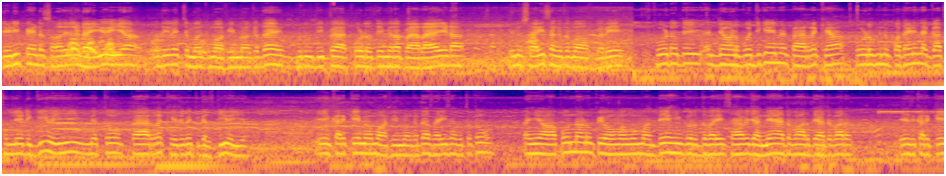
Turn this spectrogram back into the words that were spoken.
ਜਿਹੜੀ ਪਿੰਡ ਸਾਹ ਦੇ ਲੜਾਈ ਹੋਈ ਆ, ਉਹਦੇ ਵਿੱਚ ਮੰਗ ਮਾਫੀ ਮੰਗਦਾ ਹੈ। ਗੁਰੂ ਦੀ ਪੈ, ਫੋਟੋ ਤੇ ਮੇਰਾ ਪੈਰ ਆਇਆ ਜਿਹੜਾ, ਇਹਨੂੰ ਸਾਰੀ ਸੰਗਤ ਮਾਫ ਕਰੇ। ਫੋਟੋ ਤੇ ਜਾਣ ਬੁੱਝ ਕੇ ਮੈਂ ਪੈਰ ਰੱਖਿਆ। ਫੋਟੋ ਮੈਨੂੰ ਪਤਾ ਹੀ ਨਹੀਂ ਲੱਗਾ, ਥੱਲੇ ਡਿੱਗੀ ਹੋਈ ਸੀ। ਮੇਰੇ ਤੋਂ ਪੈਰ ਰੱਖੇ ਦੇ ਵਿੱਚ ਗਲਤੀ ਹੋਈ ਹੈ ਇਹ ਕਰਕੇ ਮੈਂ ਮਾਫੀ ਮੰਗਦਾ ਸਾਰੀ ਸੰਗਤ ਤੋਂ। ਅਸੀਂ ਆਪ ਉਹਨਾਂ ਨੂੰ ਪਿਓ ਵਾਂਗੂ ਮੰਨਦੇ ਅਸੀਂ ਗੁਰਦੁਆਰੇ ਸਾਹਿਬ ਜਾਂਦੇ ਹਾਂ ਐਤਵਾਰ ਦੇ ਐਤਵਾਰ। ਇਸ ਕਰਕੇ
